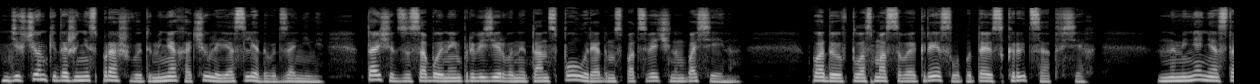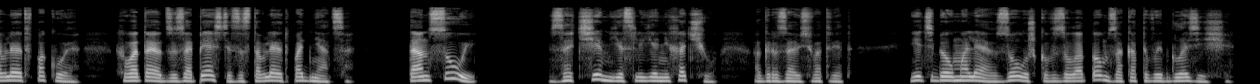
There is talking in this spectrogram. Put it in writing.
Девчонки даже не спрашивают у меня, хочу ли я следовать за ними. Тащат за собой на импровизированный танцпол рядом с подсвеченным бассейном. Падаю в пластмассовое кресло, пытаюсь скрыться от всех. Но меня не оставляют в покое. Хватают за запястье, заставляют подняться. «Танцуй!» «Зачем, если я не хочу?» — огрызаюсь в ответ. «Я тебя умоляю, Золушка в золотом закатывает глазище».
